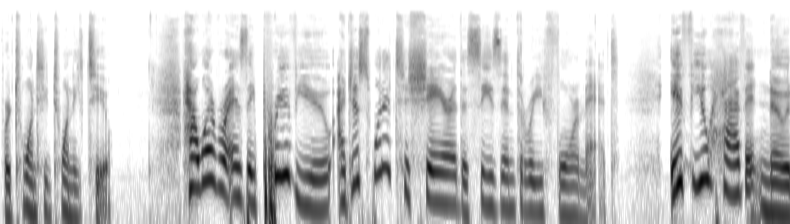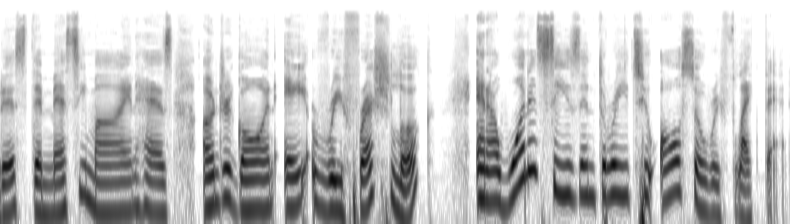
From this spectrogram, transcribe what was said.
for 2022. However, as a preview, I just wanted to share the season three format. If you haven't noticed, the Messy Mind has undergone a refresh look. And I wanted season three to also reflect that.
